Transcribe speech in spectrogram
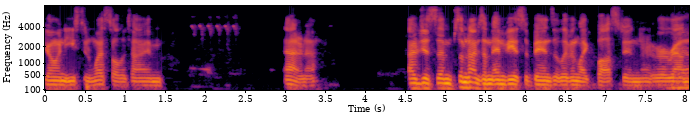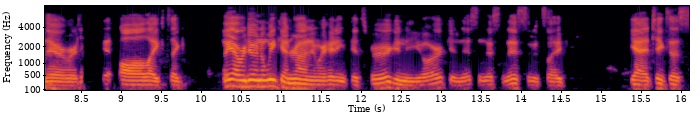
going east and west all the time, I don't know. I'm just I'm sometimes I'm envious of bands that live in like Boston or around Yeah. there, where it's all like it's like, oh yeah, we're doing a weekend run and we're hitting Pittsburgh and New York and this and this and this, and it's like, yeah, it takes us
